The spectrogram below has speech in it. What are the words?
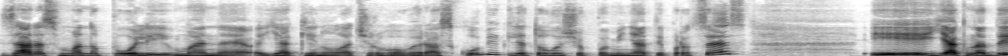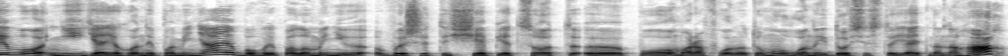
Зараз в монополії в мене я кинула черговий раз кубік для того, щоб поміняти процес. І як на диво, ні, я його не поміняю, бо випало мені вишити ще 500 е, по марафону. Тому вони досі стоять на ногах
